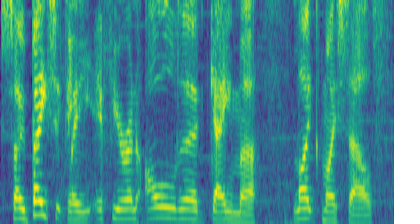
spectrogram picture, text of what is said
So basically, if you're an older gamer like myself,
